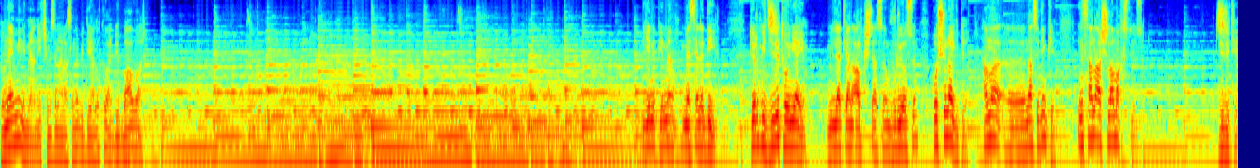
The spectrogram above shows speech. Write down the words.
Buna eminim yani ikimizin arasında bir diyalog var, bir bağ var. Yenip yemem mesele değil. Diyorum ki cirit oynayayım. Millet yani alkışlasın, vuruyorsun. Hoşuna gidiyor. Ama e, nasıl diyeyim ki? insanı aşılamak istiyorsun. Ciriti.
